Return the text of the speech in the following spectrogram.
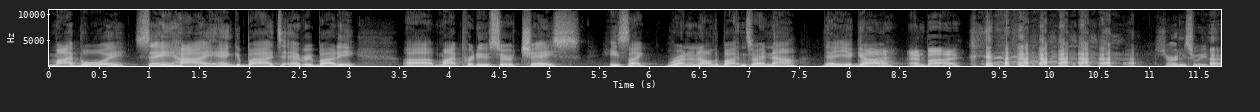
My boy, say hi and goodbye to everybody. Uh, my producer, Chase, he's like running all the buttons right now. There you go. Bye and bye. Short and sweet.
